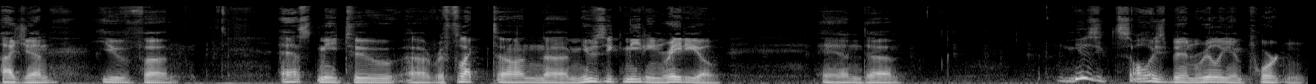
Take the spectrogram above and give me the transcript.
Hi, Jen. You've uh, asked me to uh, reflect on uh, music meeting radio. And uh, music's always been really important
